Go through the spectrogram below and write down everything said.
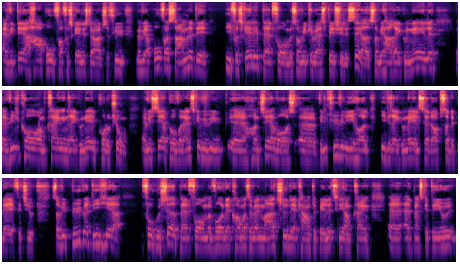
at vi der har brug for forskellige størrelse fly, men vi har brug for at samle det i forskellige platforme, så vi kan være specialiseret, så vi har regionale øh, vilkår omkring en regional produktion, at vi ser på, hvordan skal vi øh, håndtere vores øh, flyvedligehold i det regionalt setup, så det bliver effektivt. Så vi bygger de her fokuserede platforme, hvor det kommer til at være en meget tydelig accountability omkring, øh, at man skal drive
